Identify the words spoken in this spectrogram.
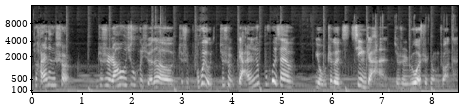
就还是那个事儿，就是然后就会觉得就是不会有，就是俩人就不会再有这个进展。就是如果是这种状态，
